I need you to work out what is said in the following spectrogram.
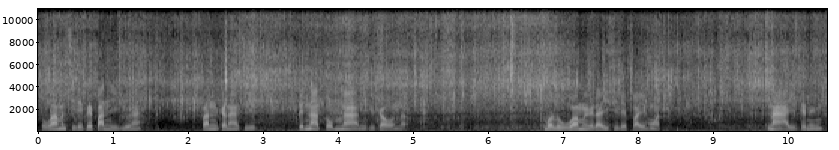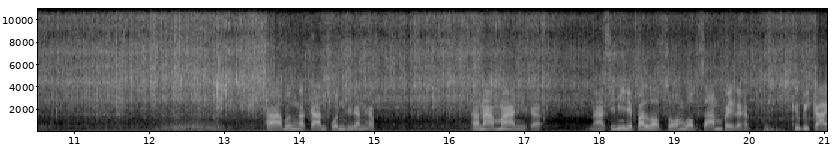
เพราะว่ามันสิได้ไปปั้นอีกอยู่นะ ปั้นกระนาสิเป็นหน้าต้มหน้านี่คือเก่าหั่นละบ่รู้ว่ามือใดสิได้ไปหอด หน้าอีกทีหนึ่งถ้าเบิ่งอาการฝนคือกันครับถ้าน้ำมานี่ก็นาสิมีได้ปั้นรอบสองรอบสามไปเลยครับ คือปีกาย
